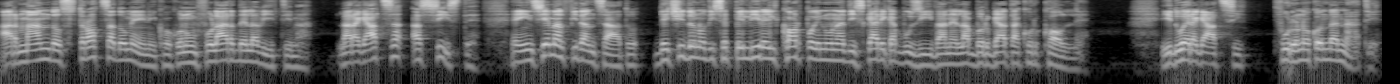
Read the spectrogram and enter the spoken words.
Armando strozza Domenico con un foulard della vittima. La ragazza assiste e insieme al fidanzato decidono di seppellire il corpo in una discarica abusiva nella borgata Corcolle. I due ragazzi furono condannati.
